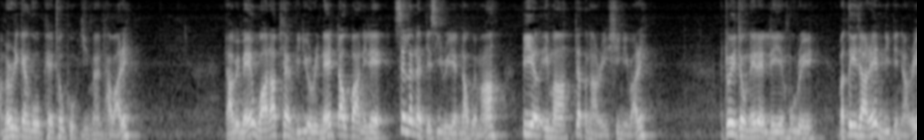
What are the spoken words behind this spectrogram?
အမေရိကန်ကိုဖယ်ထုတ်ဖို့ရည်မှန်းထားပါတယ်။ဒါပေမဲ့ဝါဒဖြန့်ဗီဒီယိုတွေနဲ့တောက်ပနေတဲ့စစ်လက်နက်ပစ္စည်းတွေရဲ့နောက်ွယ်မှာ PLA မှာပြဿနာတွေရှိနေပါတယ်။အတွေ့အကြုံနေတဲ့လေယာဉ်မှုတွေမသေးကြတဲ့ဤပညာတွေ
